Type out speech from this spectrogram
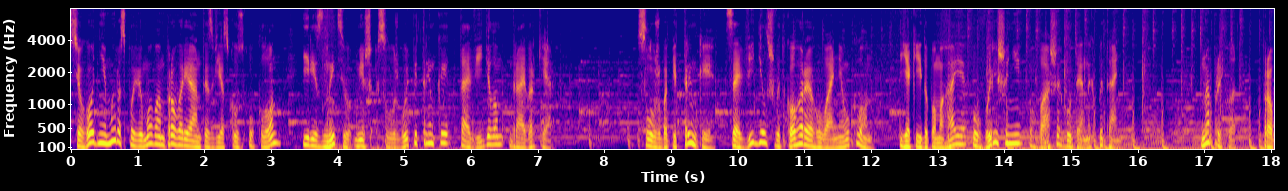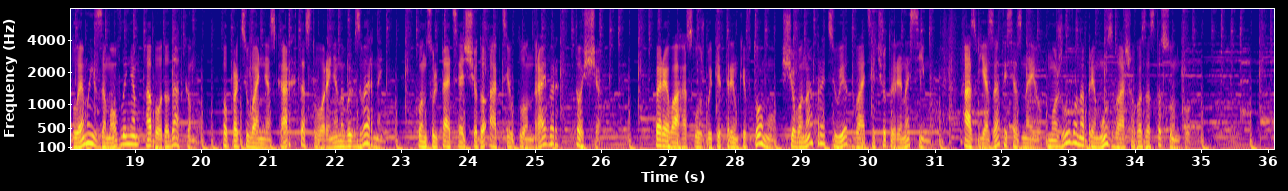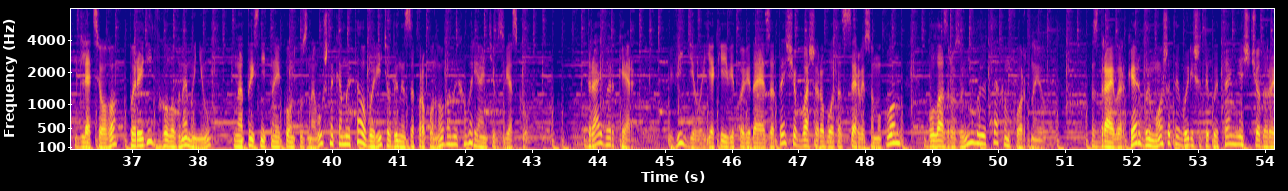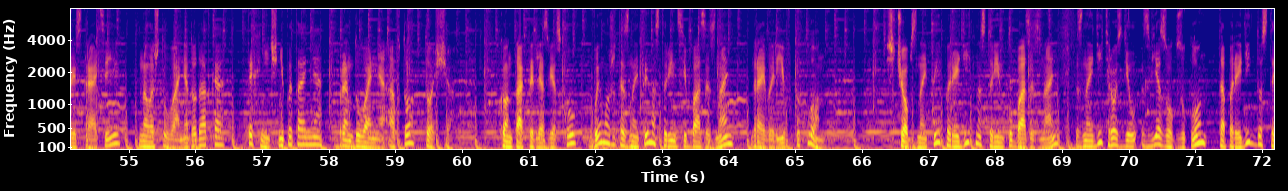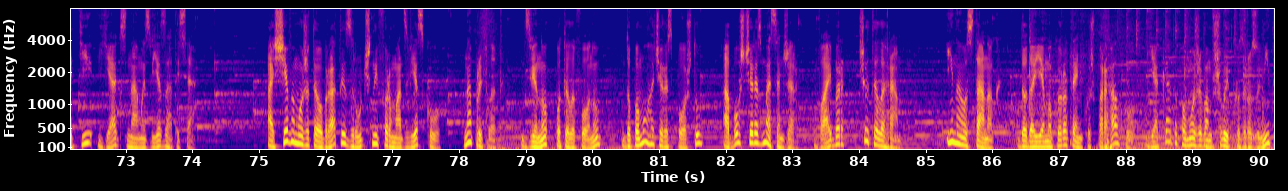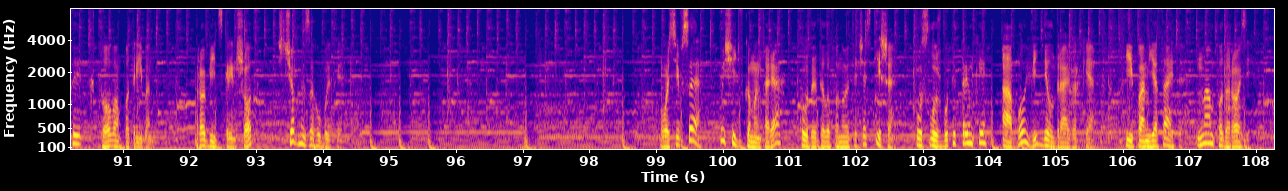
Сьогодні ми розповімо вам про варіанти зв'язку з уклон і різницю між службою підтримки та відділом Driver Care. Служба підтримки це відділ швидкого реагування уклон, який допомагає у вирішенні ваших буденних питань. Наприклад, проблеми із замовленням або додатком, опрацювання скарг та створення нових звернень, консультація щодо акцій уклон драйвер тощо. Перевага служби підтримки в тому, що вона працює 24 на 7, а зв'язатися з нею можливо напряму з вашого застосунку. Для цього перейдіть в головне меню, натисніть на іконку з навушниками та оберіть один із запропонованих варіантів зв'язку. Driver Care – відділ, який відповідає за те, щоб ваша робота з сервісом уклон була зрозумілою та комфортною. З Driver Care ви можете вирішити питання щодо реєстрації, налаштування додатка, технічні питання, брендування авто тощо. Контакти для зв'язку ви можете знайти на сторінці бази знань драйверів уклон. Щоб знайти, перейдіть на сторінку бази знань, знайдіть розділ Зв'язок з уклон та перейдіть до статті Як з нами зв'язатися. А ще ви можете обрати зручний формат зв'язку, наприклад, дзвінок по телефону, допомога через пошту або ж через месенджер, Viber чи Telegram. І наостанок додаємо коротеньку шпаргалку, яка допоможе вам швидко зрозуміти, хто вам потрібен. Робіть скріншот, щоб не загубити. Ось і все. Пишіть в коментарях, куди телефонуєте частіше у службу підтримки або відділ Care. І пам'ятайте, нам по дорозі.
